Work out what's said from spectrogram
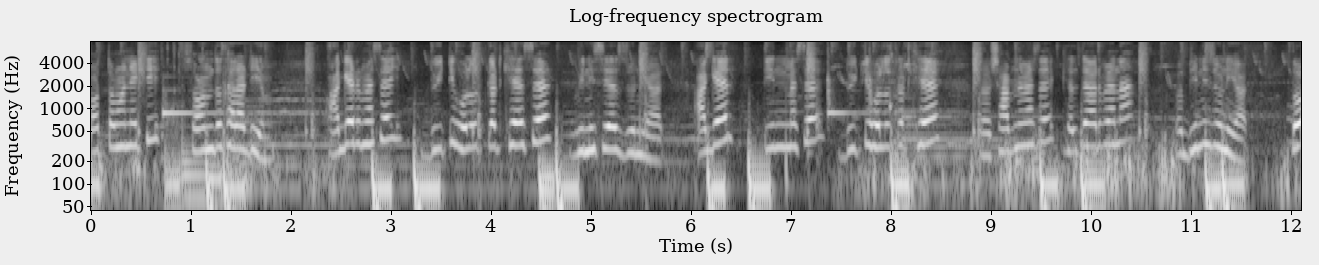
বর্তমানে একটি সন্দেহারা টিম। আগের ম্যাচেই দুইটি হলুদ কার্ড খেয়েছে ভিনিসিয়াস জুনিয়র। আগের তিন ম্যাচে দুইটি হলুদ কার্ড খেয়ে আহ, সামনের ম্যাচে খেলতে পারবে না ভিনি জুনিয়র। তো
